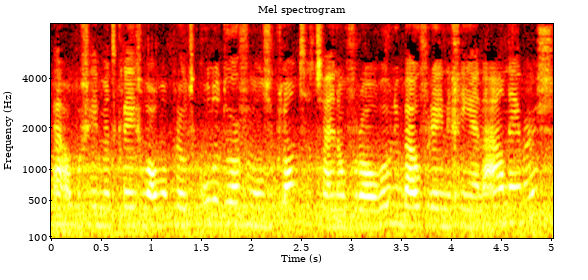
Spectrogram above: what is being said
ja, op een gegeven moment kregen we allemaal protocollen door van onze klanten. Het zijn dan vooral woningbouwverenigingen en aannemers.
